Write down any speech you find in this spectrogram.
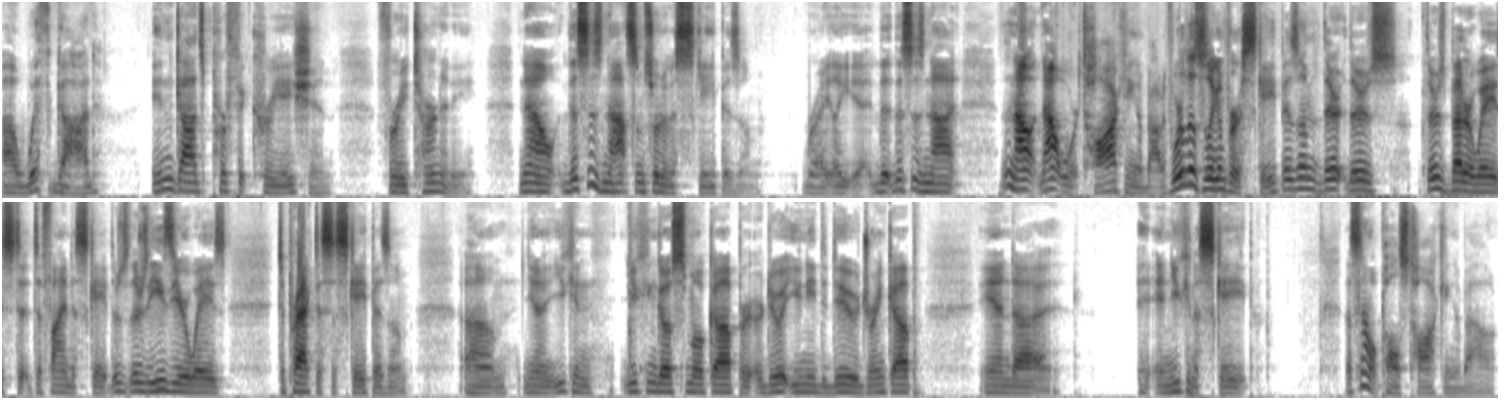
uh, with God in God's perfect creation for eternity. Now, this is not some sort of escapism, right? Like th- this is not not what we're talking about. If we're just looking for escapism, there there's there's better ways to, to find escape. There's there's easier ways to practice escapism. Um, you know, you can you can go smoke up or, or do what you need to do, drink up, and uh, and you can escape. That's not what Paul's talking about,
